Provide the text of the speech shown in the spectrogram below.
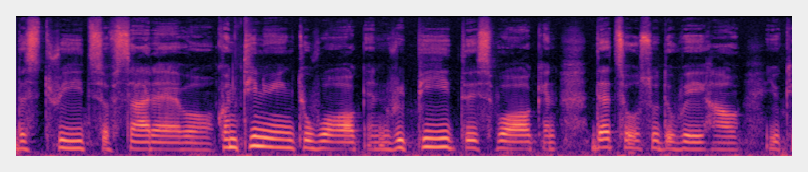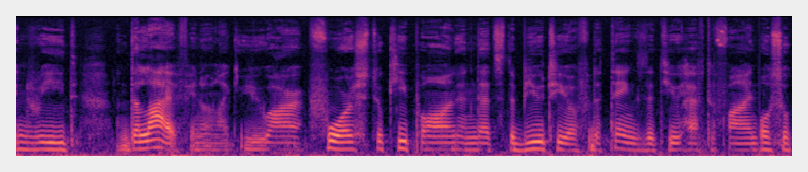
the streets of Sarajevo, continuing to walk and repeat this walk, and that's also the way how you can read the life, you know, like you are forced to keep on, and that's the beauty of the things that you have to find also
